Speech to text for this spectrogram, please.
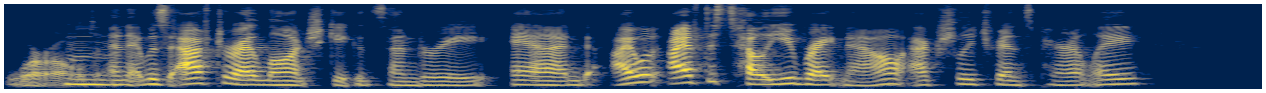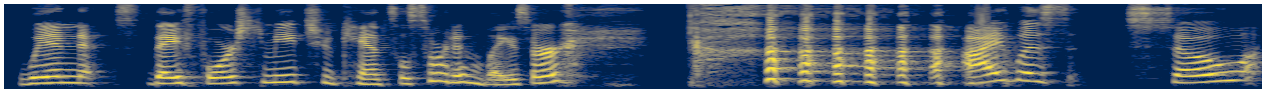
world, Mm. and it was after I launched Geek and Sundry. And I, w- I have to tell you right now, actually transparently, when they forced me to cancel Sword and Laser, I was so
